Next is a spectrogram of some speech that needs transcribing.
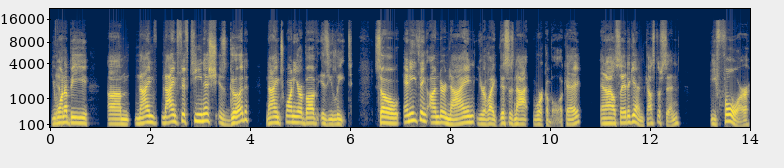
You Yeah. want to be um 9 915ish is good, 920 or above is elite. So anything under 9, you're like this is not workable, okay? And I'll say it again, Gustavsson before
